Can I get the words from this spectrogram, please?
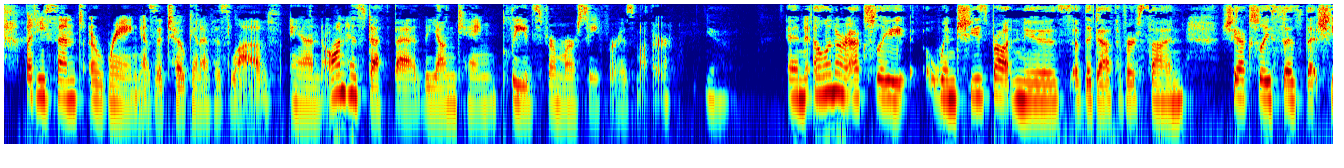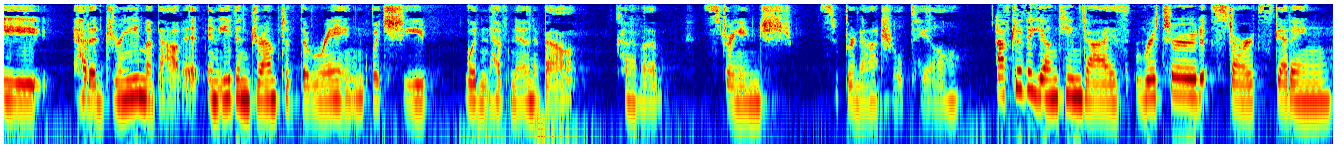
But he sent a ring as a token of his love, and on his deathbed, the young king pleads for mercy for his mother. Yeah. And Eleanor actually, when she's brought news of the death of her son, she actually says that she had a dream about it and even dreamt of the ring, which she wouldn't have known about. Kind of a strange supernatural tale. After the young king dies, Richard starts getting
